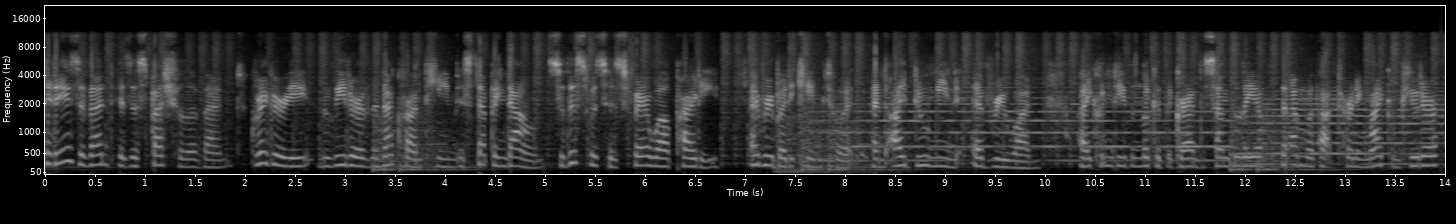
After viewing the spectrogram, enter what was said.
Today's event is a special event. Gregory, the leader of the Necron team, is stepping down, so this was his farewell party. Everybody came to it, and I do mean everyone. I couldn't even look at the Grand Assembly of them without turning my computer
